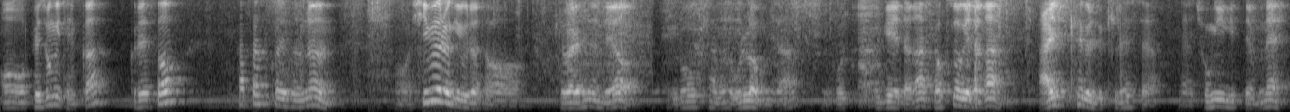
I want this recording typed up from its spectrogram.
어, 배송이 될까? 그래서 파파스코에서는 어, 심혈을 기울여서 개발을 했는데요. 이렇게 하면 올라옵니다. 그리고 여기에다가 벽 속에다가 아이스팩을 넣기로 했어요. 네, 종이기 때문에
